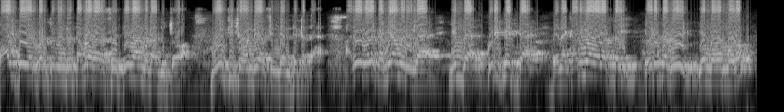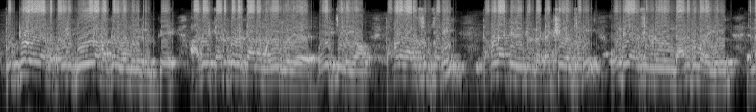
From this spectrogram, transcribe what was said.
பாதிப்பை ஏற்படுத்தும் என்று தமிழக அரசு தீர்மானம் கொண்டாடிச்சோ முயற்சிச்சோ ஒன்றிய அரசு இந்த திட்டத்தை. அதே போல கன்னியாகுமரியில இந்த குறிப்பிட்ட என கனிம வளத்தை எடுப்பது என்பதன் மூலம் புற்றுநோய் அந்த பகுதி பூரா மக்கள் வந்துகிட்டு இருக்கு. அதை தடுப்பதற்கான முயற்சியிலையும் தமிழக அரசும் சரி தமிழ்நாட்டில் இருக்கின்ற கட்சிகளும் சரி ஒன்றிய அரசினுடைய இந்த அணுகுமுறையில் என்ன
